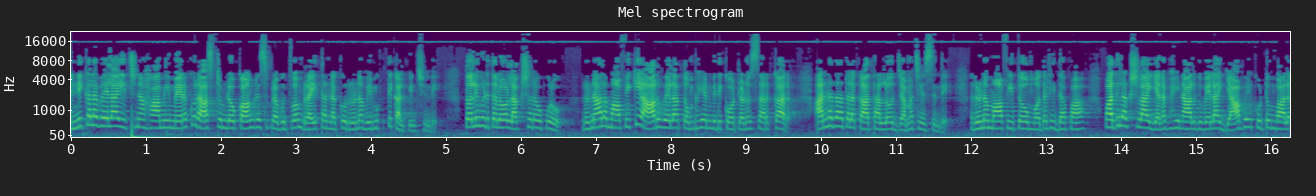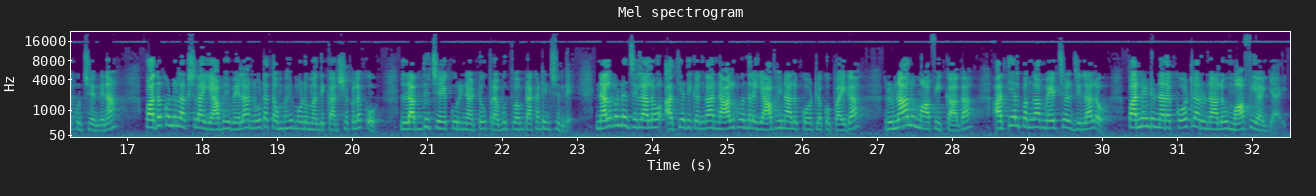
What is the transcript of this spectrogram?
ఎన్నికల వేళ ఇచ్చిన హామీ మేరకు రాష్ట్రంలో కాంగ్రెస్ ప్రభుత్వం రైతన్నకు రుణ విముక్తి కల్పించింది. తొలి విడతలో లక్ష రూపు రుణాల మాఫీకి ఆరు వేల తొంభై ఎనిమిది కోట్లను సర్కార్ అన్నదాతల ఖాతాల్లో జమ చేసింది. రుణమాఫీతో మొదటి దఫా పది లక్షల ఎనభై నాలుగు వేల యాభై కుటుంబాలకు చెందిన పదకొండు లక్షల యాభై వేల నూట తొంభై మూడు మంది కర్షకులకు లబ్ధి చేకూరినట్టు ప్రభుత్వం ప్రకటించింది. నల్గొండ జిల్లాలో అత్యధికంగా నాలుగు వందల యాభై నాలుగు కోట్లకు పైగా రుణాలు మాఫీ కాగా అత్యల్పంగా మేడ్చల్ జిల్లాలో పన్నెండున్నర కోట్ల రుణాలు మాఫీ అయ్యాయి.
